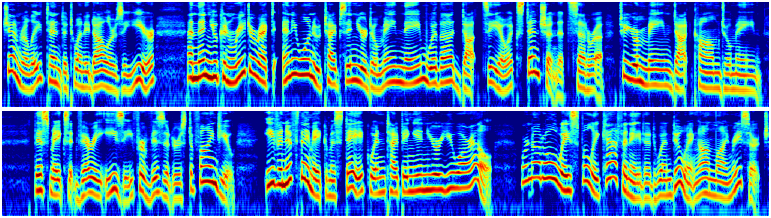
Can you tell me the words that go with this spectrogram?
generally 10 to $20 a year, and then you can redirect anyone who types in your domain name with a .co extension, etc., to your main.com domain. This makes it very easy for visitors to find you, even if they make a mistake when typing in your URL we're not always fully caffeinated when doing online research.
